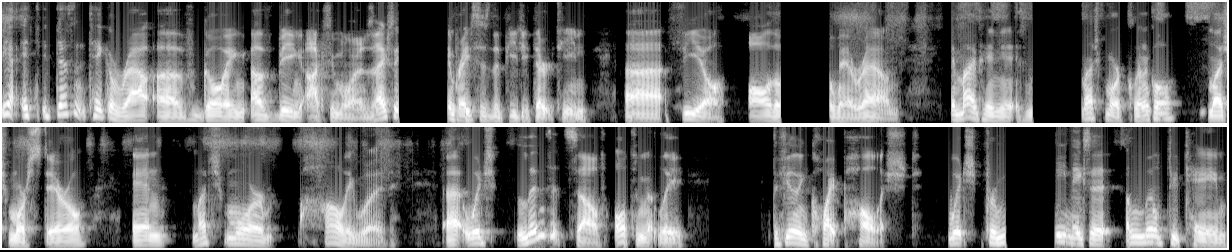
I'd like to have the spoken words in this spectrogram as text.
yeah it, it doesn't take a route of going of being oxymorons. It actually embraces the pg-13 uh feel all the way around. In my opinion it's much more clinical much more sterile and much more hollywood uh, which lends itself ultimately to feeling quite polished which for me makes it a little too tame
